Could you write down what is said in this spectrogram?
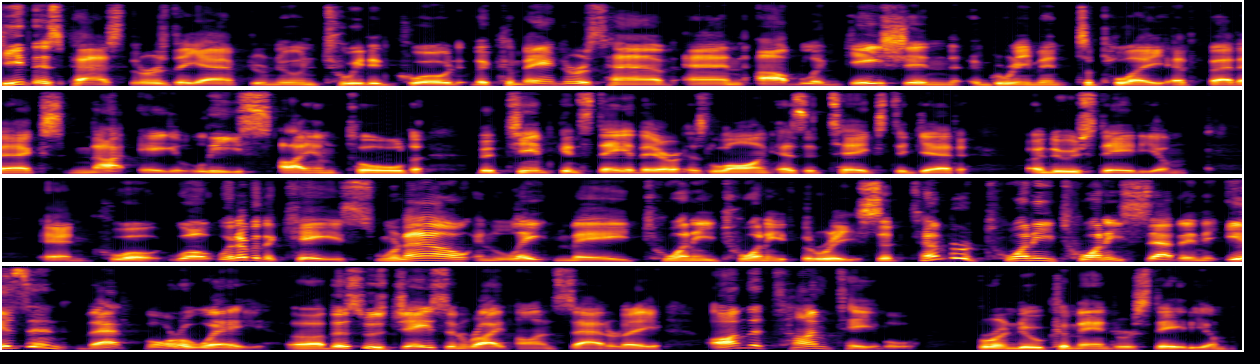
he this past Thursday afternoon tweeted, quote, the commanders have an obligation agreement to play at FedEx, not a lease, I am told. The team can stay there as long as it takes to get a new stadium. End quote. Well, whatever the case, we're now in late May 2023. September 2027 isn't that far away. Uh, this was Jason Wright on Saturday on the timetable for a new Commander Stadium.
